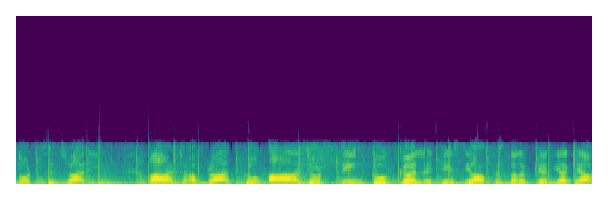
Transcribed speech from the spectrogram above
نوٹس جاری۔ آٹھ افراد کو آج اور تین کو کل ڈی سی آفس طلب کر لیا گیا۔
